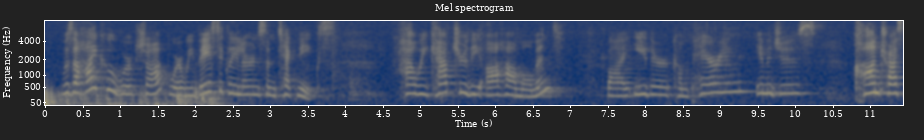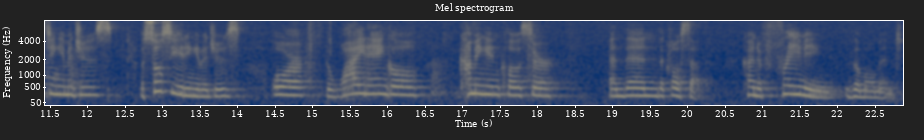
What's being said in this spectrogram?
It was a haiku workshop where we basically learned some techniques. How we capture the aha moment by either comparing images, contrasting images, associating images, or the wide angle coming in closer, and then the close up, kind of framing the moment.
